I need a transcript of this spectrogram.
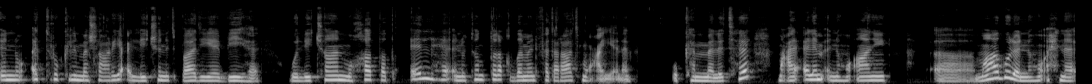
إنه أترك المشاريع اللي كنت بادية بيها واللي كان مخطط إلها إنه تنطلق ضمن فترات معينة وكملتها مع العلم إنه أني آه ما أقول إنه إحنا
